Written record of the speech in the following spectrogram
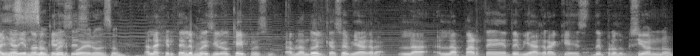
añadiendo Es lo que dices, poderoso. a la gente le puede decir, ok, pues hablando del caso de Viagra, la, la parte de Viagra que es de producción, ¿no?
